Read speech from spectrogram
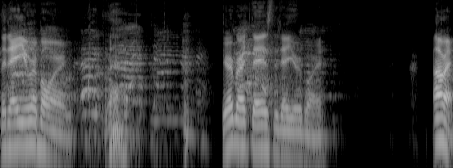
The day you were born. Your birthday is the day you were born. All right.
